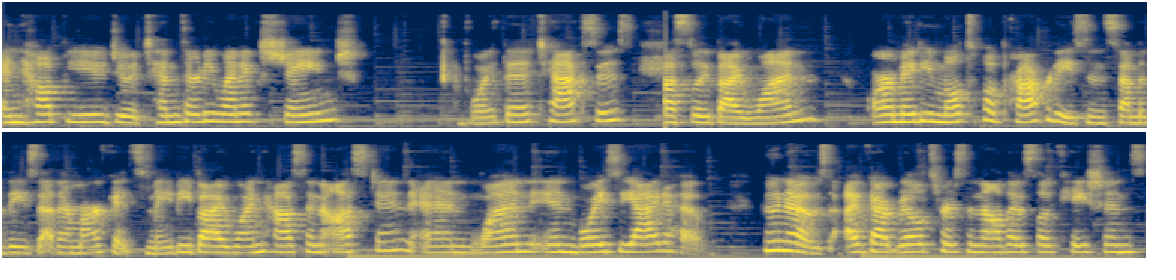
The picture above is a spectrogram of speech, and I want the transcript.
and help you do a 1031 exchange, avoid the taxes, possibly buy one or maybe multiple properties in some of these other markets. Maybe buy one house in Austin and one in Boise, Idaho. Who knows? I've got realtors in all those locations.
